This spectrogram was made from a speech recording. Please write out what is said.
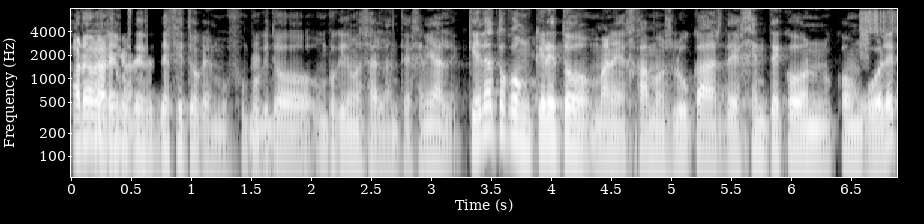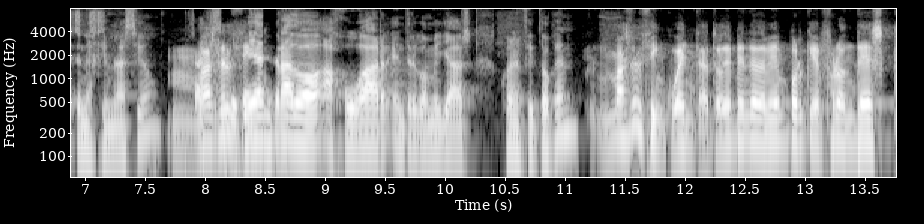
Ahora hablaremos de, de FitToken Move un poquito, un poquito más adelante. Genial. ¿Qué dato concreto manejamos, Lucas, de gente con, con wallet en el gimnasio? Más del que haya entrado a jugar, entre comillas, con el FitToken. Más del 50. Todo depende también porque Frontdesk,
